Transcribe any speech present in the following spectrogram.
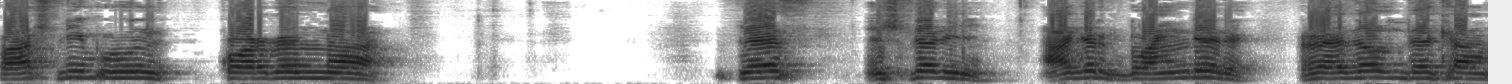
ফার্স্টলি ভুল করবেন না। কেস স্টাডি আগের ক্লায়েন্টের রেজাল্ট দেখান।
